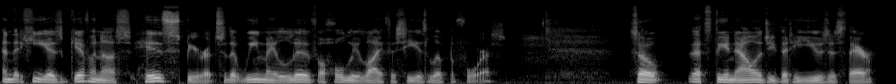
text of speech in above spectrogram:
and that he has given us his Spirit so that we may live a holy life as he has lived before us. So that's the analogy that he uses there.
